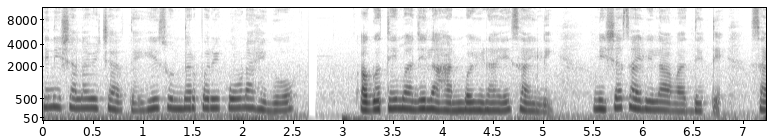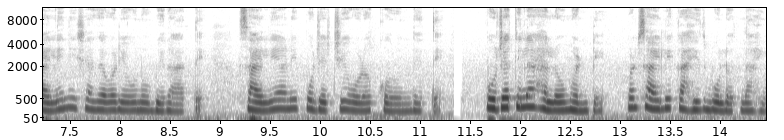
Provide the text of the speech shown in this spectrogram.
ती निशाला विचारते ही सुंदर परी कोण आहे गं? अगं ती माझी लहान बहीण आहे सायली. निशा सायलीला आवाज देते. सायली निशाजवळ येऊन उभी राहते. सायली आणि पूजाची ओळख करून देते. पूजा तिला हॅलो म्हणते पण सायली काहीच बोलत नाही.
